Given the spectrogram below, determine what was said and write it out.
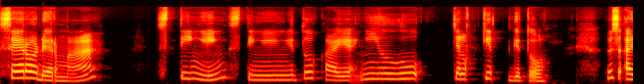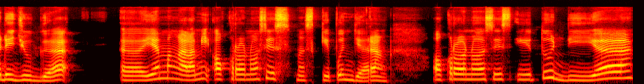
seroderma, stinging, stinging itu kayak ngilu, celekit gitu. Terus ada juga, eee, yang mengalami ochronosis meskipun jarang. Ochronosis itu dia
